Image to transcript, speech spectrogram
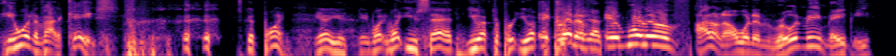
he wouldn't have had a case. It's a good point. Yeah, you, what, what you said, you have to. Pr- you have to. It could have. It would have. I don't know. Would have ruined me? Maybe.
